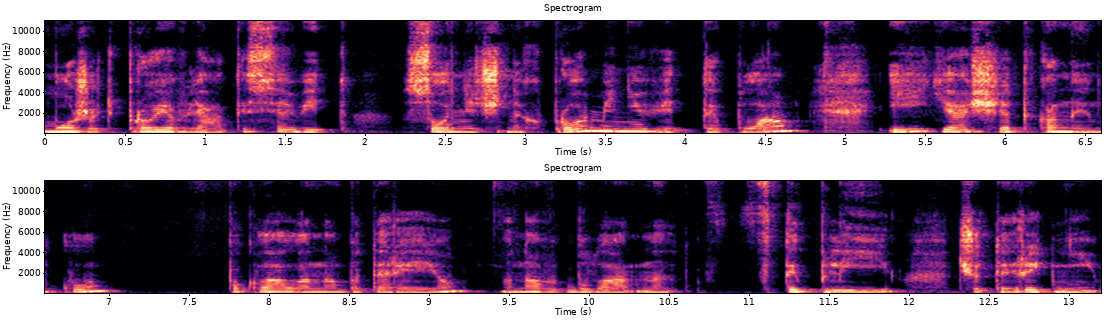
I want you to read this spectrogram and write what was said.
можуть проявлятися від сонячних промінів, від тепла. І я ще тканинку поклала на батарею. Вона була в теплі 4 дні.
